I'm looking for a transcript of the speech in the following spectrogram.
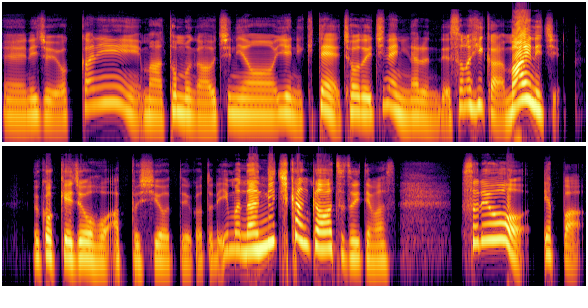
えー、24日に、まあ、トムがうちの家に来てちょうど1年になるんでその日から毎日ウコッケ情報をアップしようということで今何日間かは続いてます。それをやっぱ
